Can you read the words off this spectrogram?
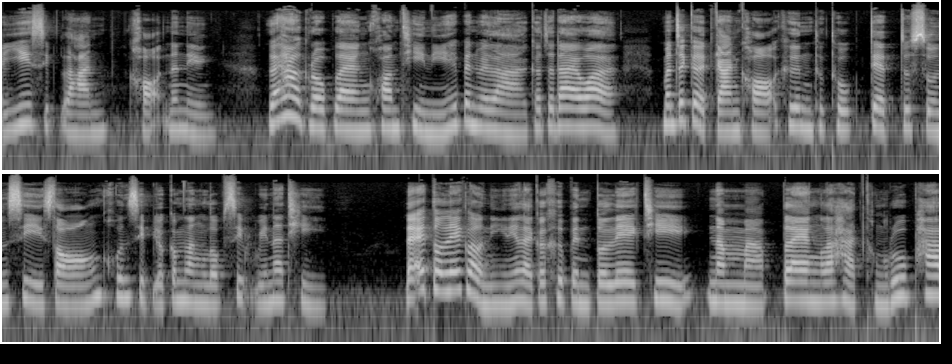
1,420 ล้านเคาะนั่นเอง และหากเราแปลงความถี่นี้ให้เป็นเวลาก็จะได้ว่ามันจะเกิดการเคาะขึ้นทุกๆ 7.042คูณ10 ยกกำลังลบ 10 วินาทีแและไอ้ตัวเลขเหล่านี้นี่แหละก็คือเป็นตัวเลขที่นำมาแปลงรหัสของรูปภาพ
